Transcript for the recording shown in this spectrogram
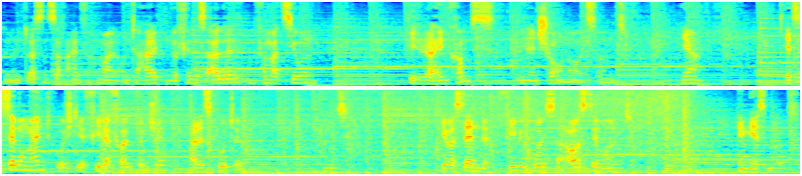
dann lass uns doch einfach mal unterhalten. Du findest alle Informationen, wie du dahin kommst, in den Show Notes. Und ja, jetzt ist der Moment, wo ich dir viel Erfolg wünsche, alles Gute und dir was sende. Viele Grüße aus dem und im Jesmos.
